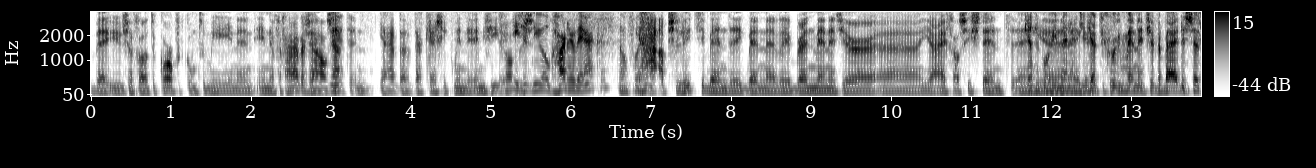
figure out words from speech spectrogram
bij zo'n grote corporate komt, hoe meer je in een, in een vergaderzaal Ja. zit. En ja, daar, daar kreeg ik minder energie van. Is Dus- het nu ook harder werken dan voor ja, absoluut. Je bent, ik ben eh, weer brandmanager, eh je eigen assistent. en Category je- manager. Category manager erbij. Dus het,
